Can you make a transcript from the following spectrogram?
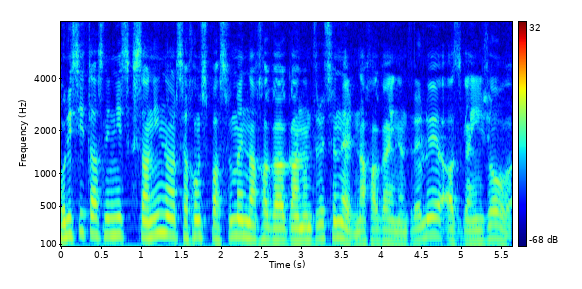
Հուլիսի 19-ից 29-ը Արցախում սպասվում են նախագահական ընտրություններ, նախագահային ընտրելու է ազգային ժողովը։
